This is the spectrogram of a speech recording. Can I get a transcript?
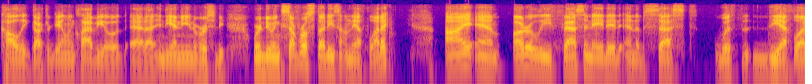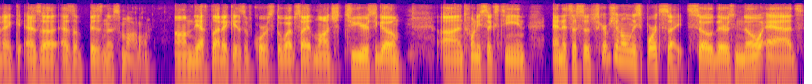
colleague, Dr. Galen Clavio at uh, Indiana University. We're doing several studies on the athletic. I am utterly fascinated and obsessed with the Athletic as a as a business model. Um, the Athletic is, of course, the website launched two years ago uh, in 2016, and it's a subscription only sports site. So there's no ads,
